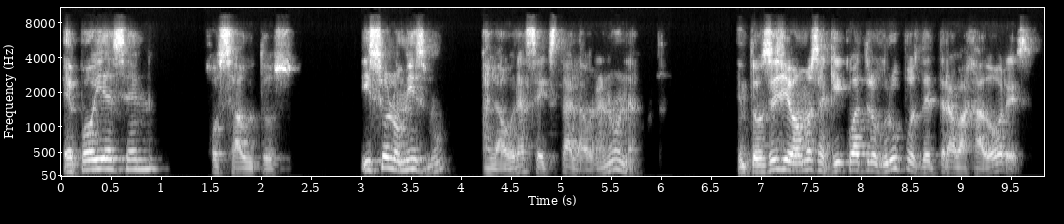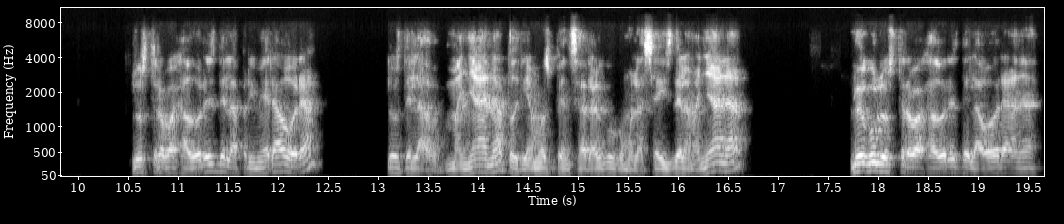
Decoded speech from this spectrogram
Epoyesen Josautos hizo lo mismo a la hora sexta, a la hora nona. Entonces llevamos aquí cuatro grupos de trabajadores. Los trabajadores de la primera hora, los de la mañana, podríamos pensar algo como las seis de la mañana, luego los trabajadores de la hora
